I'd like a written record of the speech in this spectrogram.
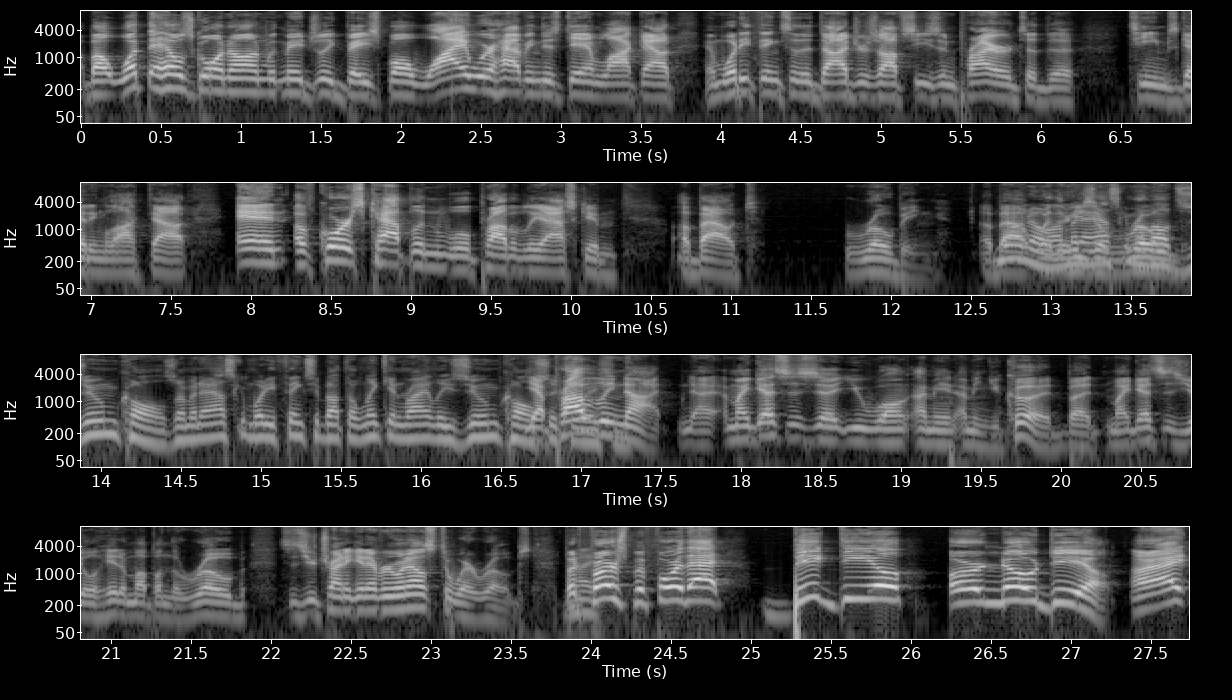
about what the hell's going on with Major League Baseball, why we're having this damn lockout, and what he thinks of the Dodgers offseason prior to the teams getting locked out. And of course, Kaplan will probably ask him about robing. About no, no, whether I'm going to ask him robe. about Zoom calls. I'm going to ask him what he thinks about the Lincoln Riley Zoom call. Yeah, situation. probably not. Uh, My guess is uh, you won't. I mean, I mean, you could, but my guess is you'll hit him up on the robe since you're trying to get everyone else to wear robes. But Right. first, before that, big deal or no deal. All right,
